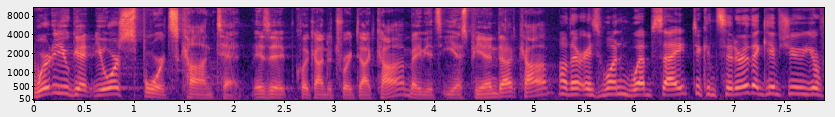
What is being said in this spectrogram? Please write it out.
Where do you get your sports content? Is it clickondetroit.com? Maybe it's ESPN.com? Well, there is one website to consider that gives you your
